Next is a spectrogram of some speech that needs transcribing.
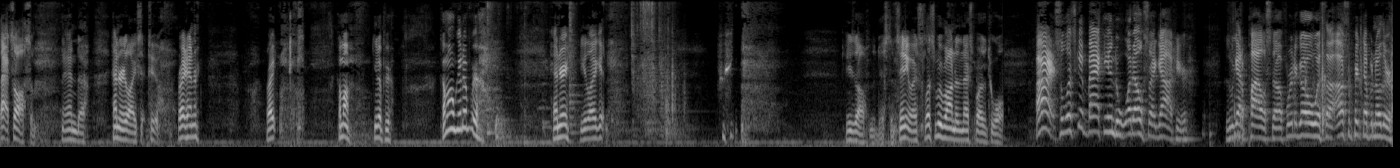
that's awesome. And uh, Henry likes it too. Right, Henry? Right? Come on, get up here. Come on, get up here. Henry, do you like it? He's off in the distance. Anyways, let's move on to the next part of the tool. Alright, so let's get back into what else I got here. Because we got a pile of stuff. We're going to go with, uh, I also picked up another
